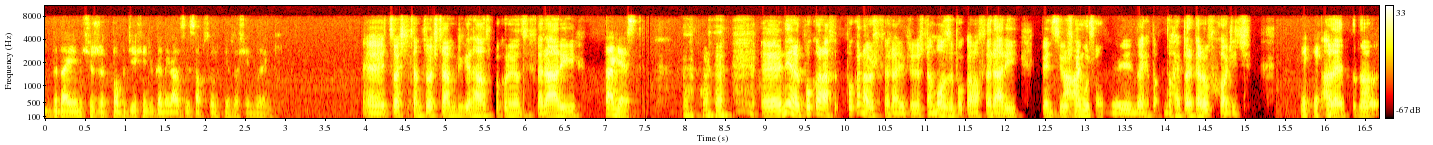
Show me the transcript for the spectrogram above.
wydaje mi się, że top 10 w generalce jest absolutnie w zasięgu ręki. E, Coś tam, coś tam, Glickenhaus pokonujący Ferrari. Tak jest. E, Nie no, pokona, pokonał już Ferrari, przecież na Monzy pokonał Ferrari, więc już Tak. nie muszą e, do, do hypercarów wchodzić. Ale co do,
